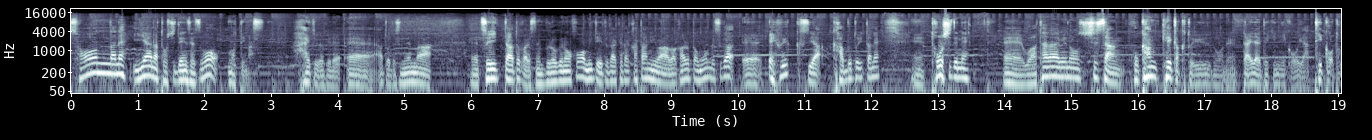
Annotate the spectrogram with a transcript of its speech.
そんなね、嫌な都市伝説も持っています。はい、というわけで、えーあとですね、まあ、えー、ツイッターとかですね、ブログの方を見ていただけた方にはわかると思うんですが、えー FX や株といったね、えー投資でね、えー渡辺の資産保管計画というのをね、大々的にこうやっていこうと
